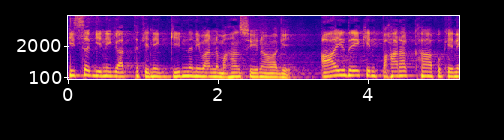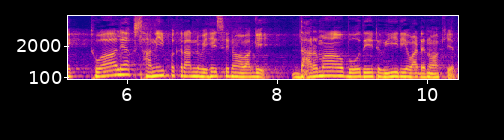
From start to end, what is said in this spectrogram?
හිස්ස ගිනි ගත්ත කෙනෙක් ගින්න නිවන්න මහන්සේනවා වගේ. ආයුදයකින් පහරක්කාපු කෙනෙක් තුවාලයක් සනීප කරන්න වෙහෙසෙනවා වගේ ධර්මාවබෝධයට වීරිය වඩනවා කියල.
